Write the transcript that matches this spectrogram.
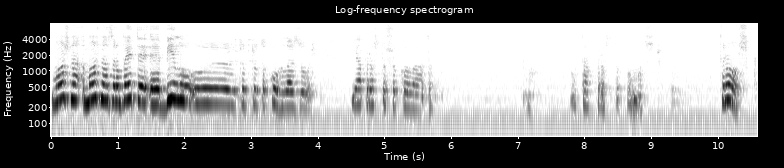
Можна, можна зробити е, білу е, ту- ту таку глазурь. Я просто шоколадом. О, отак просто помащу. Трошка.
